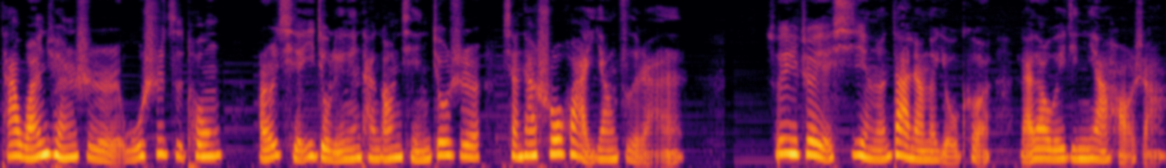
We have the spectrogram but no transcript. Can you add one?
他完全是无师自通，而且一九零零弹钢琴就是像他说话一样自然。所以这也吸引了大量的游客来到维吉尼亚号上。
